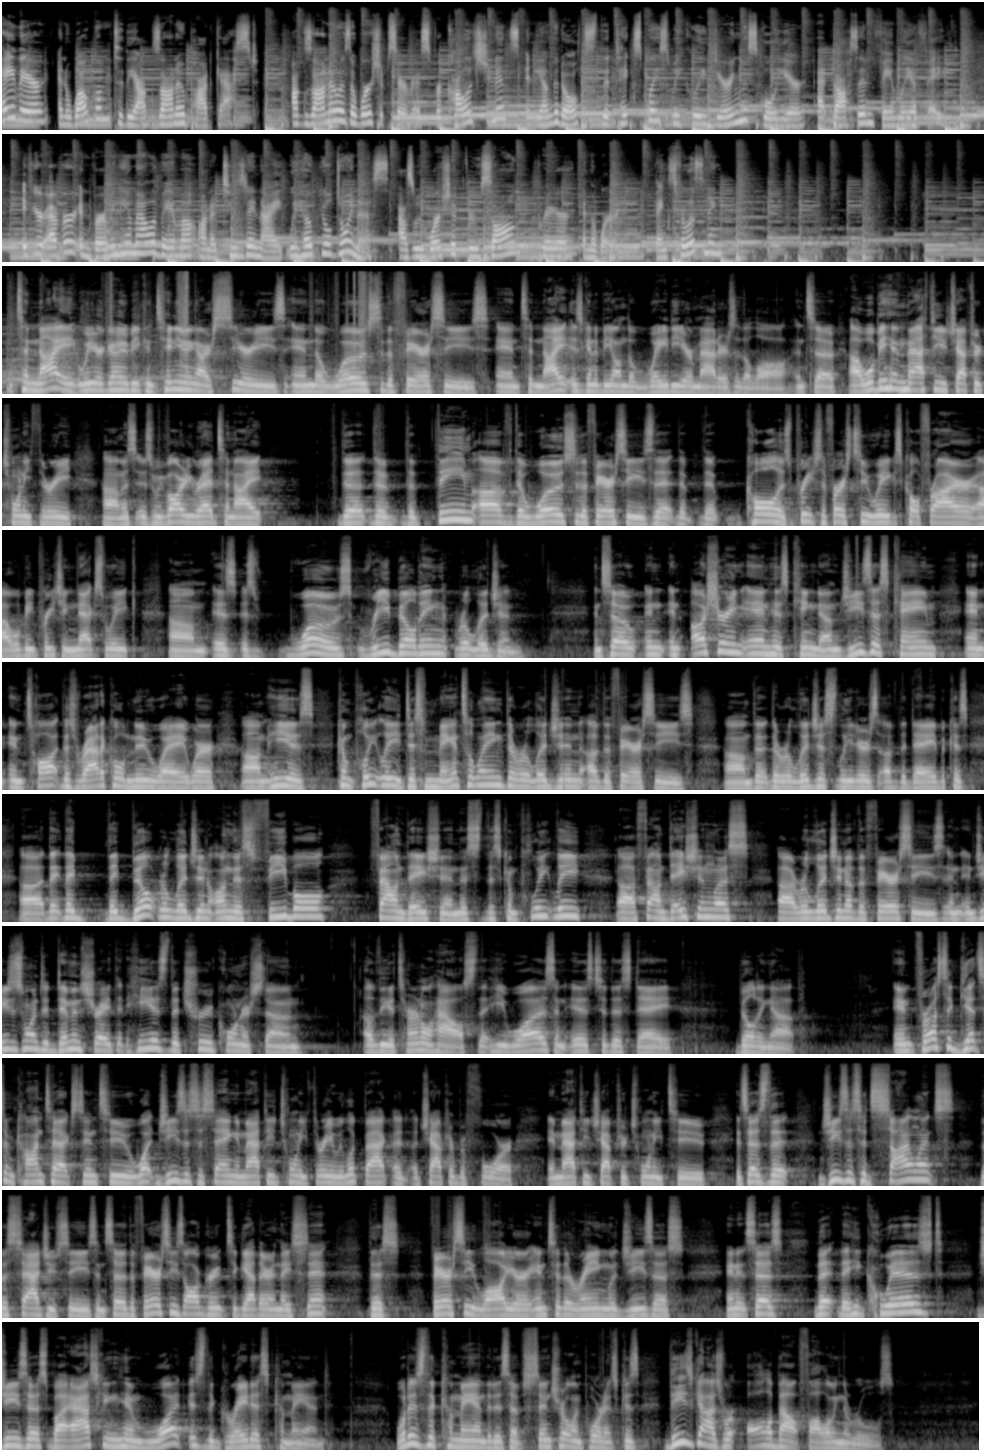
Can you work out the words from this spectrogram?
Hey there, and welcome to the Oxano podcast. Oxano is a worship service for college students and young adults that takes place weekly during the school year at Dawson Family of Faith. If you're ever in Birmingham, Alabama on a Tuesday night, we hope you'll join us as we worship through song, prayer, and the Word. Thanks for listening. Tonight, we are going to be continuing our series in the woes to the Pharisees, and tonight is going to be on the weightier matters of the law. And so uh, we'll be in Matthew chapter 23. Um, as, as we've already read tonight, the, the, the theme of the woes to the Pharisees that, that, that Cole has preached the first two weeks, Cole Fryer uh, will be preaching next week, um, is, is woes rebuilding religion. And so, in, in, ushering in his kingdom, Jesus came and, and taught this radical new way where um, he is completely dismantling the religion of the Pharisees, um, the, the religious leaders of the day, because uh, they, they, they built religion on this feeble foundation, this, this completely uh, foundationless uh, religion of the Pharisees. And, and Jesus wanted to demonstrate that he is the true cornerstone of the eternal house that he was and is to this day building up. And for us to get some context into what Jesus is saying in Matthew 23, we look back a, a, chapter before in Matthew chapter 22. It says that Jesus had silenced the Sadducees. And so the Pharisees all grouped together and they sent this Pharisee lawyer into the ring with Jesus. And it says that, that he quizzed Jesus by asking him, What is the greatest command? What is the command that is of central importance? Because these guys were all about following the rules.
